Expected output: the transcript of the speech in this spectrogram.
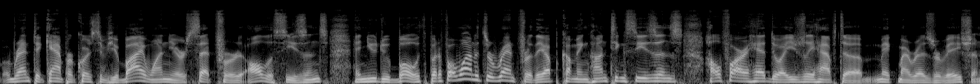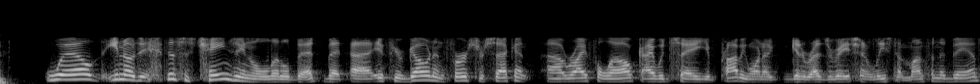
rent a camper, of course, if you buy one, you're set for all the seasons, and you do both. But if I wanted to rent for the upcoming hunting seasons, how far ahead do I usually have to make my reservation? Well, you know, this is changing a little bit, but uh, if you're going in first or second uh, rifle elk, I would say you probably want to get a reservation at least a month in advance.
